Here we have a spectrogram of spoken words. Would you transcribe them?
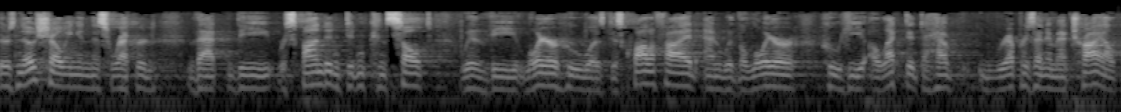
There's no showing in this record that the respondent didn't consult with the lawyer who was disqualified and with the lawyer who he elected to have represent him at trial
